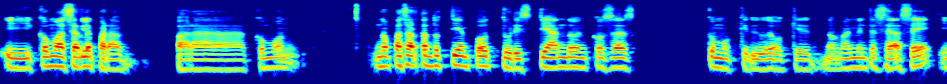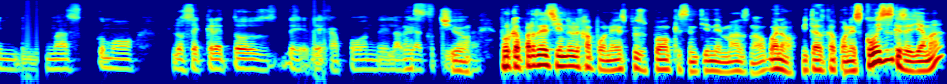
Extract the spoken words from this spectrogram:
Y cómo hacerle para, para cómo no pasar tanto tiempo turisteando en cosas como que lo que normalmente se hace y más como los secretos de, Japón, de la vida cotidiana. Porque aparte de siendo el japonés, pues supongo que se entiende más, ¿no? Bueno, mitad japonés. ¿Cómo dices que se llama?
